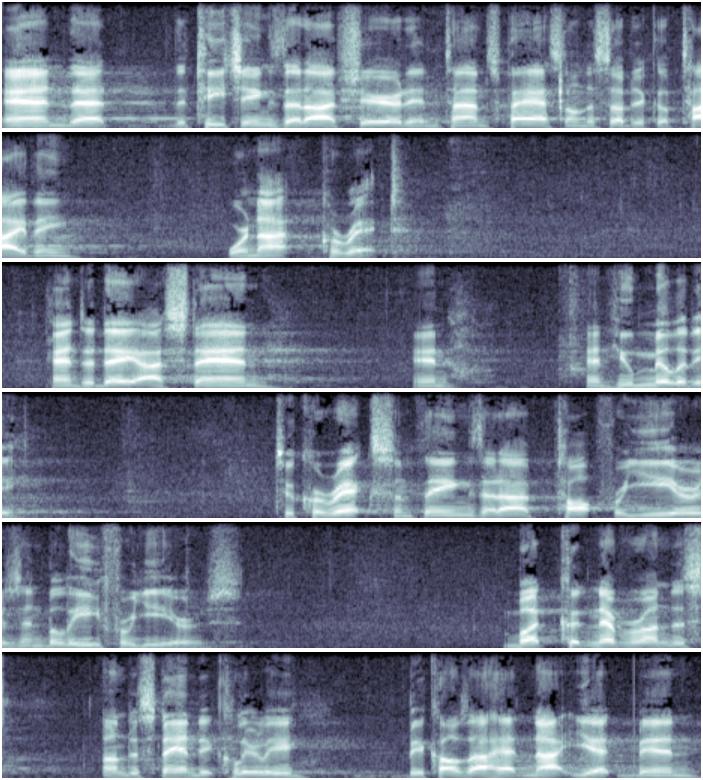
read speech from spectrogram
And that the teachings that I've shared in times past on the subject of tithing were not correct. And today I stand in, in humility to correct some things that I've taught for years and believed for years, but could never understand understand it clearly because I had not yet been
